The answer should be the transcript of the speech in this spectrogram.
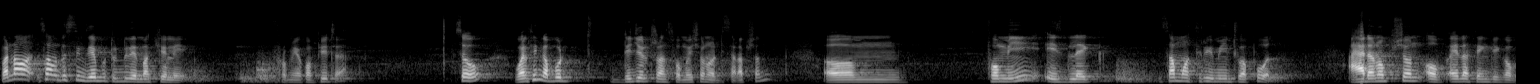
but now some of these things you're able to do them actually from your computer. So when I think about digital transformation or disruption, um, for me is like someone threw me into a pool. I had an option of either thinking of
